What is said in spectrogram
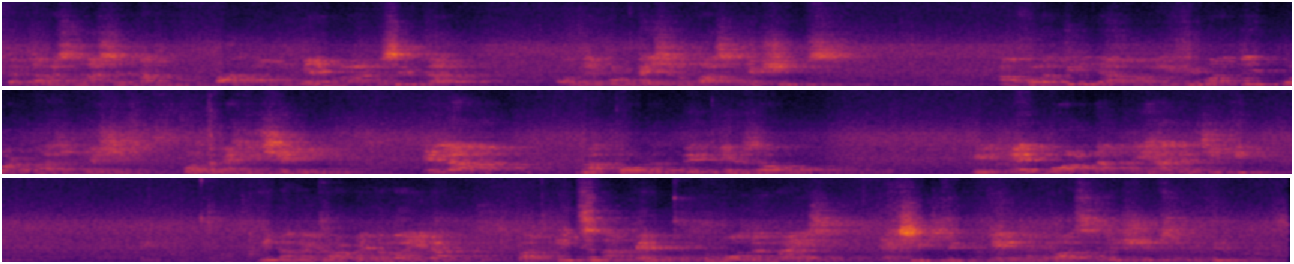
Nagtabas na sila ng parang memorandum circular on the importation of passenger ships. Ang kulatin if you want to import passenger ships for domestic shipping, kailangan not more than 20 years old okay, and more than 300 GT. Yun ang requirement ng Marina. But it's an attempt to modernize existing fleet of passenger ships in the Philippines.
